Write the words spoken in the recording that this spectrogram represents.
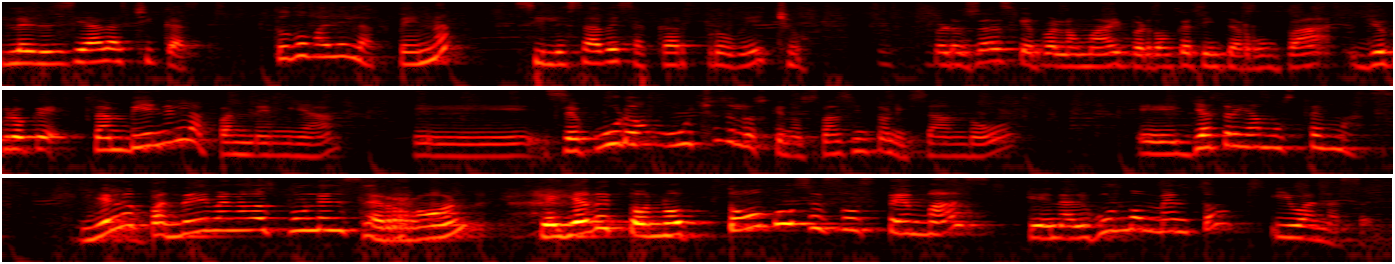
Les decía a las chicas, todo vale la pena si le sabes sacar provecho. Pero sabes que Paloma, y perdón que te interrumpa, yo creo que también en la pandemia, eh, seguro muchos de los que nos están sintonizando eh, ya traíamos temas. Y ya la pandemia nada más fue un encerrón que ya detonó todos esos temas que en algún momento iban a salir.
